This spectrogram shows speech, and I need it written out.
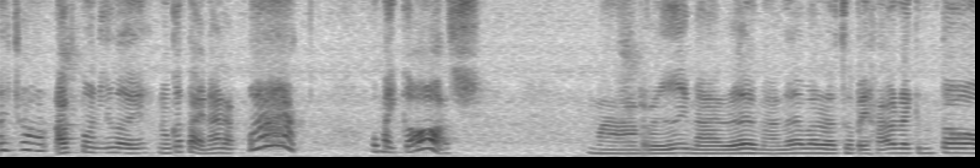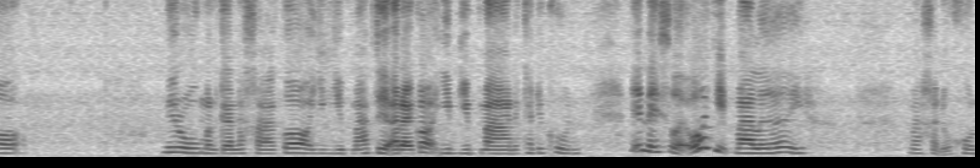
ก ชอบรักตัวนี้เลย น้องกระต่ายน่ารักมาก โอ้ my gosh มาเลย มาเลย มาเลยว่าเราจะไปหาอะไรกันต่อ ไม่รู้เหมือนกันนะคะ ก็หยิบหยิบมา เจออะไรก็หยิบหยิบมานะคะทุกคนเล่นในสวย โอ้หยิบมาเลย มาค่ะทุกคน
